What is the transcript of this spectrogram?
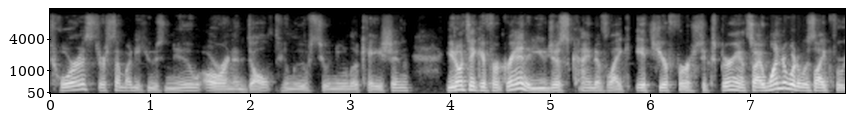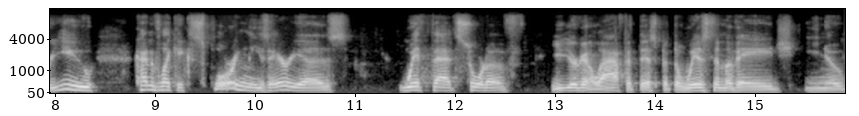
tourist or somebody who's new or an adult who moves to a new location, you don't take it for granted. You just kind of like it's your first experience. So I wonder what it was like for you, kind of like exploring these areas with that sort of you're going to laugh at this, but the wisdom of age, you know,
